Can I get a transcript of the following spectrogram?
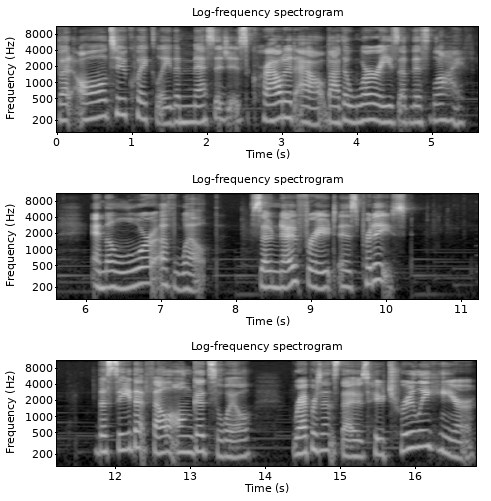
but all too quickly the message is crowded out by the worries of this life and the lure of wealth, so no fruit is produced. The seed that fell on good soil represents those who truly hear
